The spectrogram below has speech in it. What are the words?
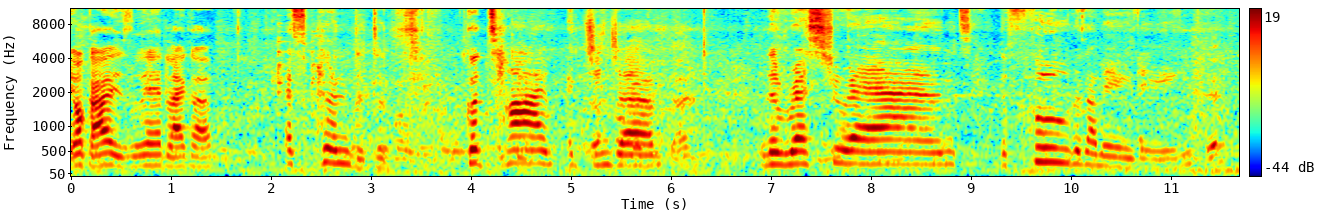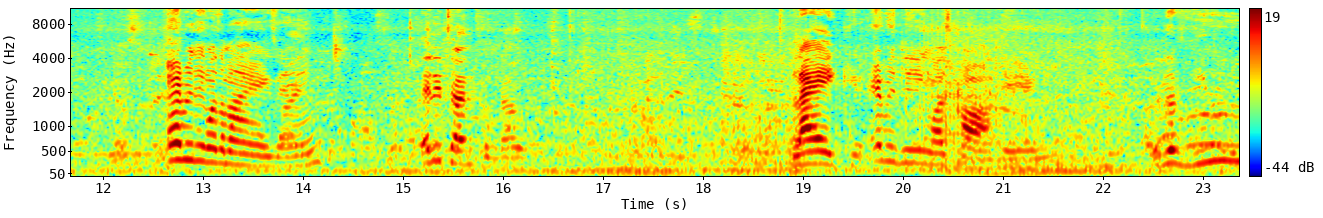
Yo guys, we had like a, a splendid good time at Ginger. The restaurant, the food was amazing. Everything was amazing. Anytime from now. Like everything was popping. The view.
